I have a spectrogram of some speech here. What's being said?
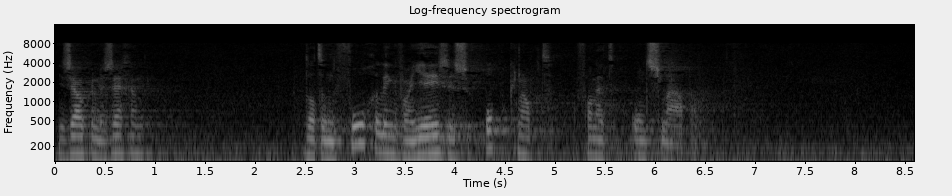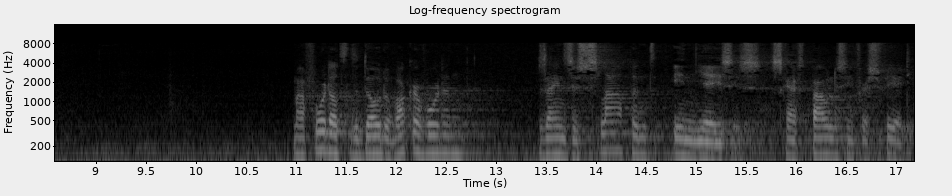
Je zou kunnen zeggen dat een volgeling van Jezus opknapt van het ontslapen. Maar voordat de doden wakker worden, zijn ze slapend in Jezus, schrijft Paulus in vers 14.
